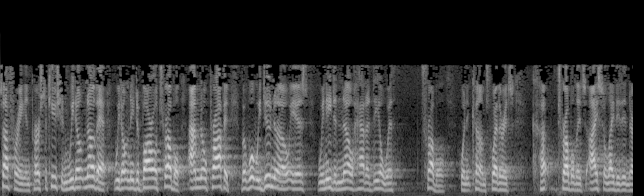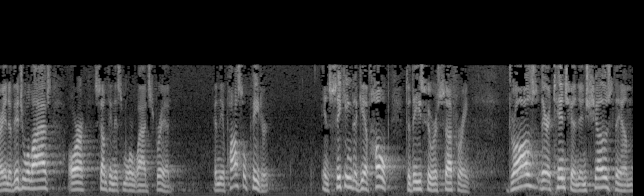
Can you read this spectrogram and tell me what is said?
suffering and persecution. We don't know that. We don't need to borrow trouble. I'm no prophet. But what we do know is we need to know how to deal with trouble when it comes, whether it's trouble that's isolated in our individual lives or something that's more widespread. And the Apostle Peter, in seeking to give hope to these who are suffering, draws their attention and shows them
